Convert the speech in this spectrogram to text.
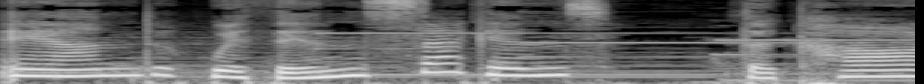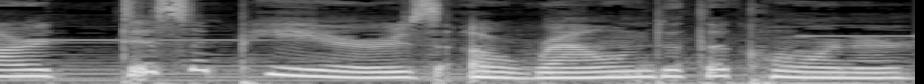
And within seconds, the car disappears around the corner.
